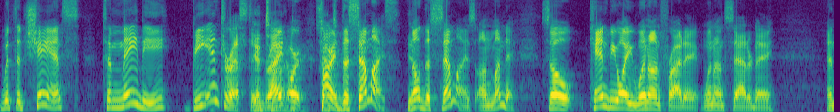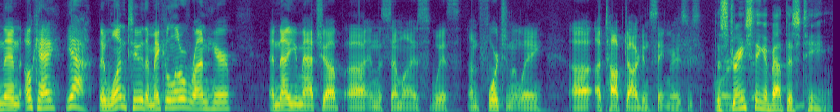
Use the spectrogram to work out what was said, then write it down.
with a chance to maybe be interested, Get right? Or, sorry, the semis. No, the semis on Monday. So can BYU win on Friday, win on Saturday? And then, okay, yeah, they won two. They're making a little run here. And now you match up uh, in the semis with, unfortunately, uh, a top dog in St. Mary's. The strange thing about this team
